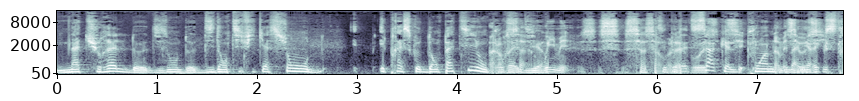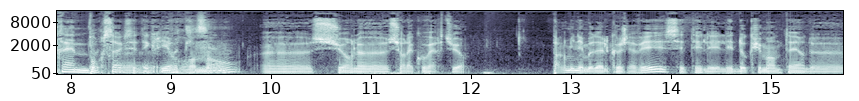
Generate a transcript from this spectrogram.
naturels de, disons, d'identification et presque d'empathie, on pourrait dire. Oui, mais ça, ça C'est peut-être ça qu'elle pointe de manière extrême. Pour ça que c'est écrit roman euh, sur, le, sur la couverture. Parmi les modèles que j'avais, c'était les, les, documentaires de,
